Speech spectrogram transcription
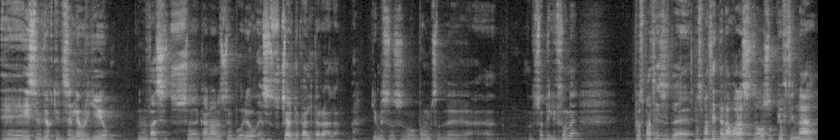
Ε, είστε διοκτήτη ελεουργείου. Με βάση τους ε, κανόνες του εμπορίου, εσείς του ξέρετε καλύτερα, αλλά και εμείς όσο μπορούμε να τους αντιληφθούμε, προσπαθείτε, προσπαθείτε να αγοράσετε όσο πιο φθηνά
